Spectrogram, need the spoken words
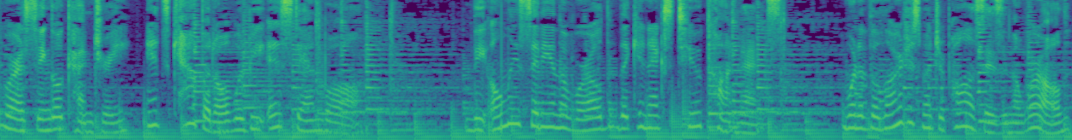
were a single country, its capital would be Istanbul. The only city in the world that connects two continents. One of the largest metropolises in the world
